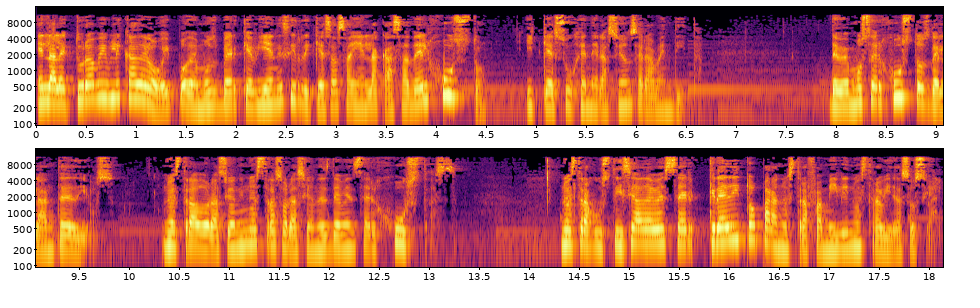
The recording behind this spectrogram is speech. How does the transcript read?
En la lectura bíblica de hoy podemos ver que bienes y riquezas hay en la casa del justo y que su generación será bendita. Debemos ser justos delante de Dios. Nuestra adoración y nuestras oraciones deben ser justas. Nuestra justicia debe ser crédito para nuestra familia y nuestra vida social.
